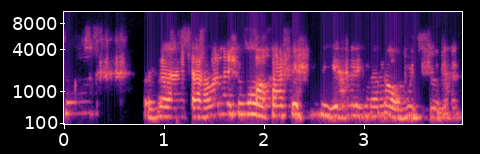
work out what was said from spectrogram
بود. و تقریبا نشون آخر دیگه اینا نابود شدن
